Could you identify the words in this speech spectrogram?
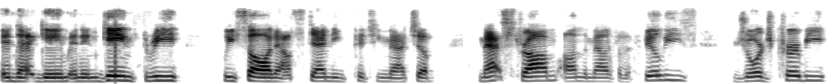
in that game. And in Game Three, we saw an outstanding pitching matchup. Matt Strahm on the mound for the Phillies, George Kirby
